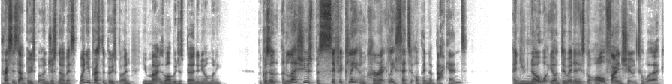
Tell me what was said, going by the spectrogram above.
presses that boost button, just know this. When you press the boost button, you might as well be just burning your money. Because un- unless you specifically and correctly set it up in the back end and you know what you're doing and it's got all fine tuned to work,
